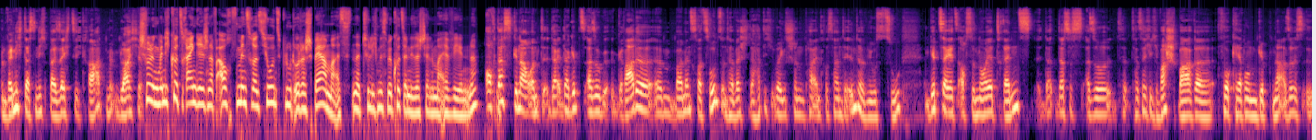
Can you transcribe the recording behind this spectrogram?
Und wenn ich das nicht bei 60 Grad mit dem gleichen. Entschuldigung, wenn ich kurz reingrätschen darf, auch Menstruationsblut oder Sperma ist natürlich, müssen wir kurz an dieser Stelle mal erwähnen. Ne? Auch das, genau. Und da, da gibt es also gerade ähm, bei Menstruationsunterwäsche, da hatte ich übrigens schon ein paar interessante Interviews zu, gibt es ja jetzt auch so neue Trends, da, dass es also tatsächlich waschbare Vorkehrungen gibt. Ne? Also es äh,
